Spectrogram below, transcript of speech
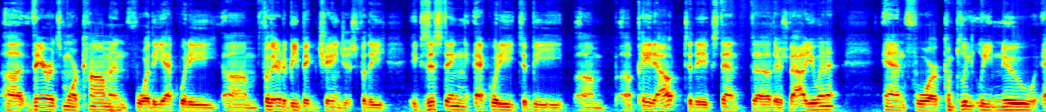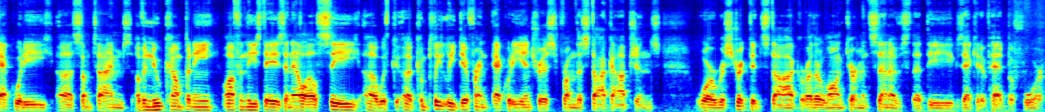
Uh, there, it's more common for the equity um, for there to be big changes for the existing equity to be um, uh, paid out to the extent uh, there's value in it, and for completely new equity, uh, sometimes of a new company, often these days an LLC, uh, with completely different equity interest from the stock options or restricted stock or other long term incentives that the executive had before.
